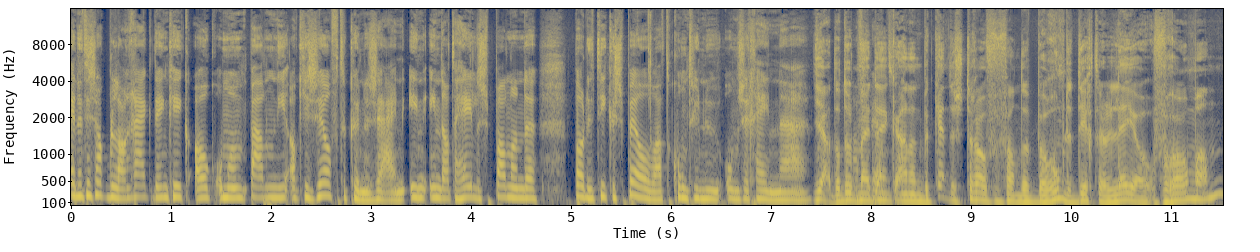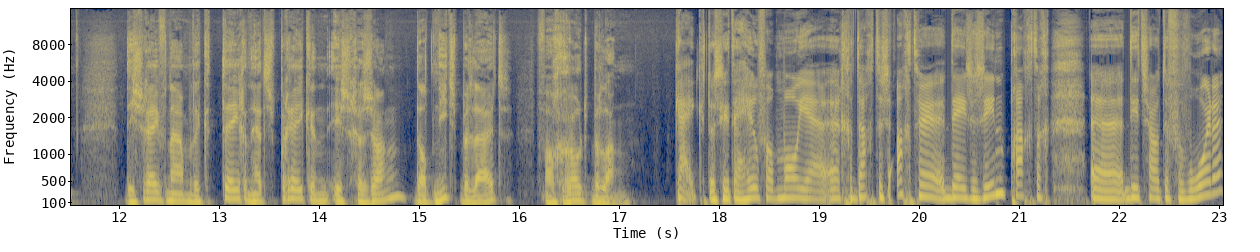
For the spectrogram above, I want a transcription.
En het is ook belangrijk, denk ik, ook om op een bepaalde manier ook jezelf te kunnen zijn. In, in dat hele spannende politieke spel wat continu om zich heen. Uh, ja, dat doet mij denken aan een bekende strofe van de beroemde dichter Leo Vrooman. Die schreef namelijk: Tegen het spreken is gezang dat niets beluidt van groot belang. Kijk, er zitten heel veel mooie uh, gedachten achter deze zin. Prachtig uh, dit zo te verwoorden.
